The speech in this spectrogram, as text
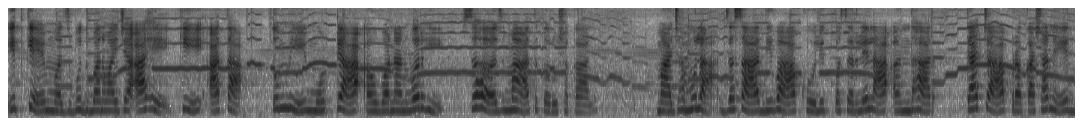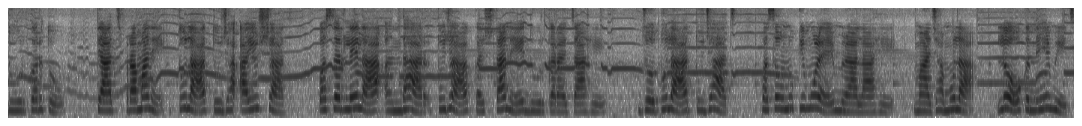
इतके मजबूत बनवायचे आहे की आता तुम्ही मोठ्या आव्हानांवरही सहज मात करू शकाल. माझ्या मुला जसा दिवा खोलीत पसरलेला अंधार त्याच्या प्रकाशाने दूर करतो त्याचप्रमाणे तुला तुझ्या आयुष्यात पसरलेला अंधार तुझ्या कष्टाने दूर करायचा आहे जो तुला तुझ्याच फसवणुकीमुळे मिळाला आहे. माझ्या मुला लोक नेहमीच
